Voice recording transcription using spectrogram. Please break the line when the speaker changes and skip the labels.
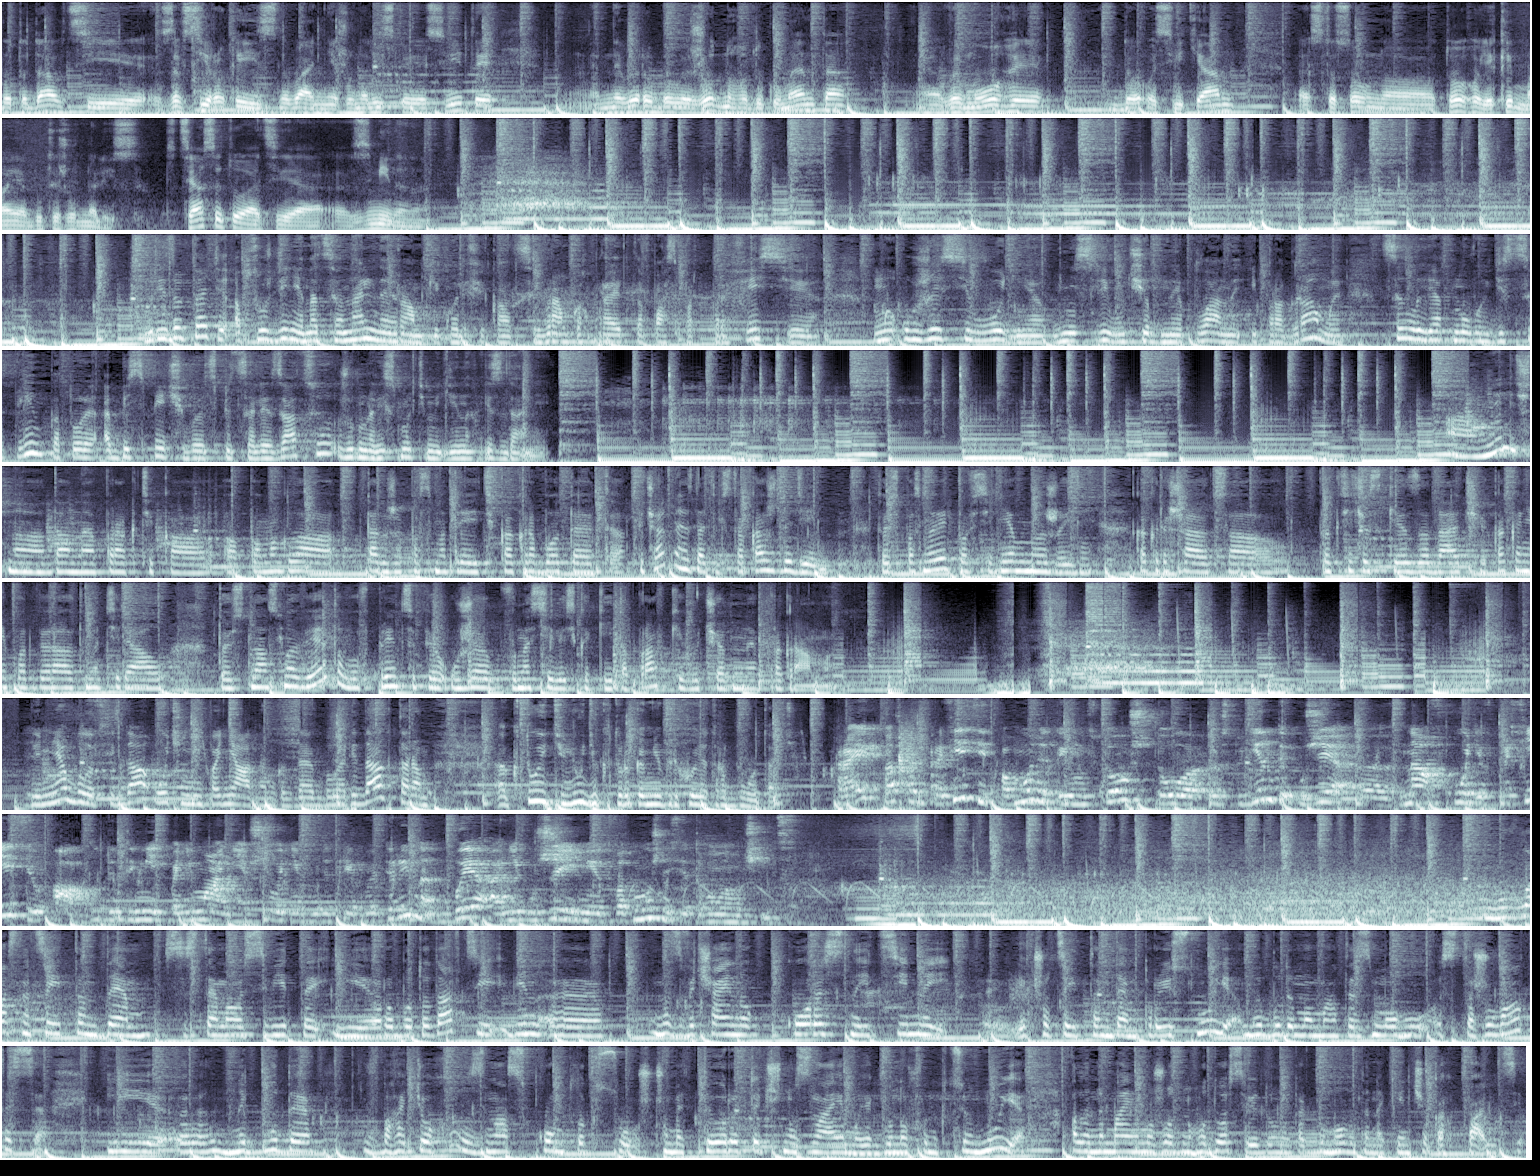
роботодавці за всі роки існування журналістської освіти не виробили жодного документа, е, вимоги до освітян е, стосовно того, яким має бути журналіст. Ця ситуація е, змінена.
В результате обсуждения национальной рамки квалификации в рамках проекта «Паспорт профессии» мы уже сегодня внесли в учебные планы и программы целый ряд новых дисциплин, которые обеспечивают специализацию журналист мультимедийных изданий.
Лично данная практика а, помогла также посмотреть, как работает печатное издательство каждый день. То есть посмотреть повседневную жизнь, как решаются практические задачи, как они подбирают материал. То есть на основе этого, в принципе, уже вносились какие-то правки в учебные программы.
Для меня было всегда очень непонятным, когда я была редактором, э, кто эти люди, которые ко мне приходят работать.
Проект «Паспорт профессии» поможет им в том, что э, студенты уже э, на входе в профессию, а, будут иметь понимание, что от них будет требовать рынок, б, они уже имеют возможность этому научиться.
Ну, власне, цей тандем системи освіти і роботодавці він е, надзвичайно корисний, цінний. Якщо цей тандем проіснує, ми будемо мати змогу стажуватися, і е, не буде в багатьох з нас комплексу, що ми теоретично знаємо, як воно функціонує, але не маємо жодного досвіду, ну так би мовити, на кінчиках пальців.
